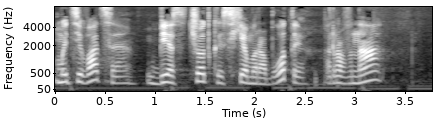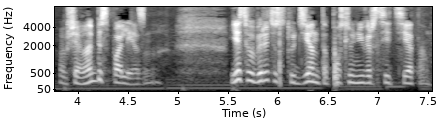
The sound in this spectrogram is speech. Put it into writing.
мотивация без четкой схемы работы равна, вообще она бесполезна. Если вы берете студента после университета,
